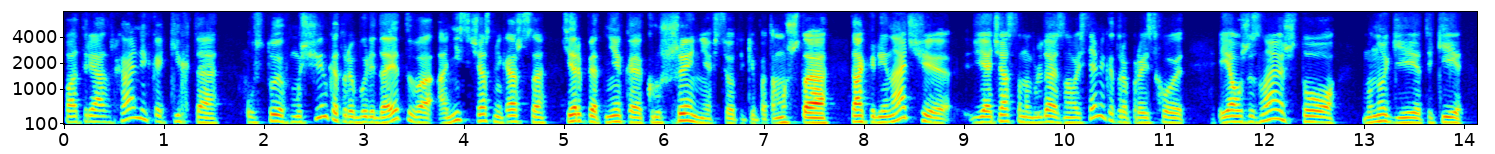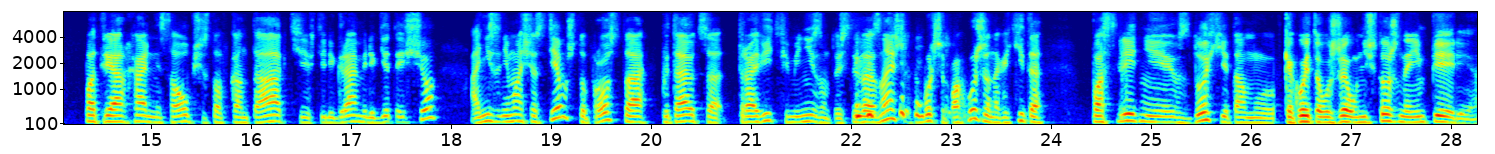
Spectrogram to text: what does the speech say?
патриархальных каких-то устоев мужчин, которые были до этого, они сейчас, мне кажется, терпят некое крушение все-таки, потому что так или иначе, я часто наблюдаю за новостями, которые происходят, и я уже знаю, что многие такие патриархальные сообщества ВКонтакте, в Телеграме или где-то еще, они занимаются сейчас тем, что просто пытаются травить феминизм. То есть, ты знаешь, это больше похоже на какие-то последние вздохи там какой-то уже уничтоженной империи.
